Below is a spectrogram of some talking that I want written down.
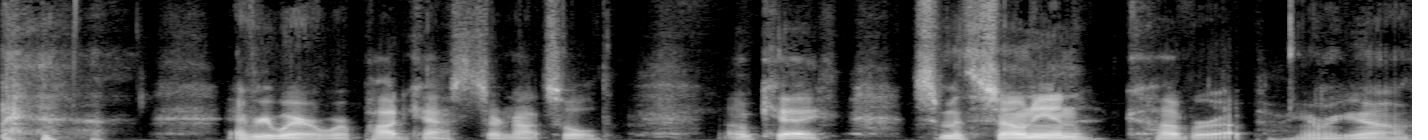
everywhere where podcasts are not sold. Okay, Smithsonian cover up. Here we go.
